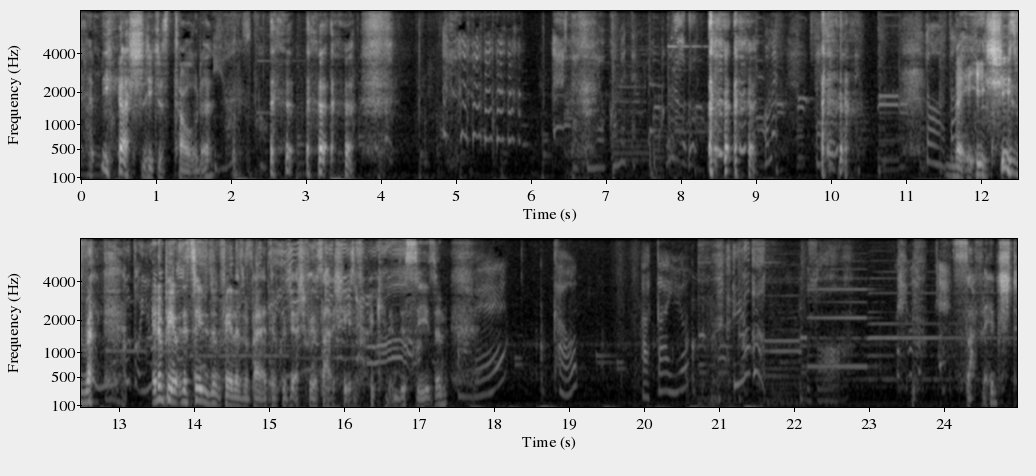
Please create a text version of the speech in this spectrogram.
he actually just told her. Me, she's re- in appeal. This season doesn't feel as repetitive because it actually feels like she's breaking in this season. Savaged.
